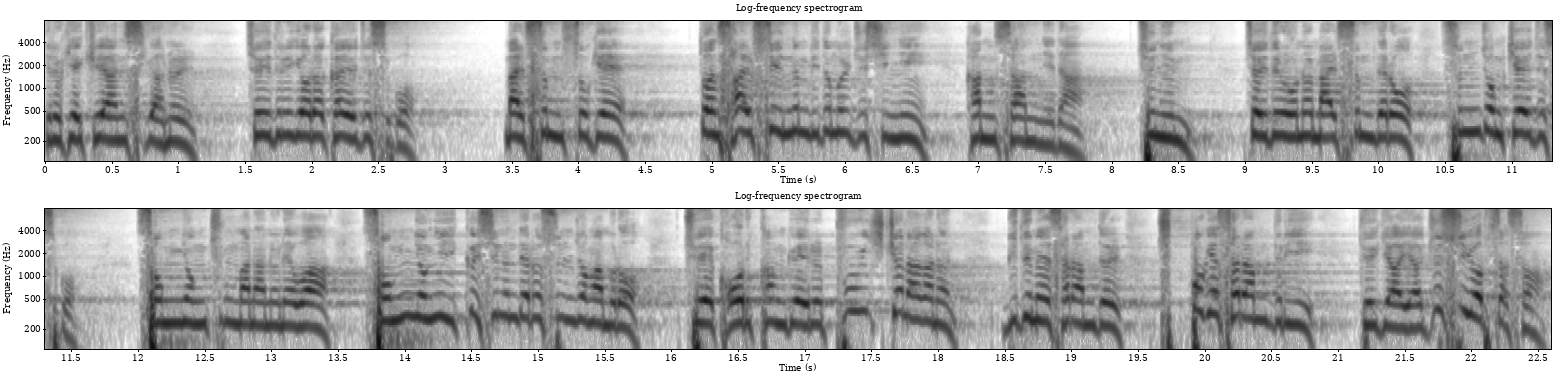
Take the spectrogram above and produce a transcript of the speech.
이렇게 귀한 시간을 저희들에게 허락하여 주시고 말씀 속에 또한 살 수 있는 믿음을 주시니 감사합니다. 주님, 저희들 오늘 말씀대로 순종케 해주시고 성령 충만한 은혜와 성령이 이끄시는 대로 순종함으로 주의 거룩한 교회를 부흥시켜 나가는 믿음의 사람들, 축복의 사람들이 되게 하여 주시옵소서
